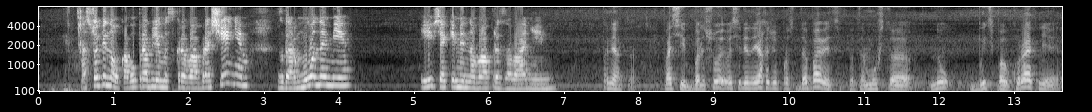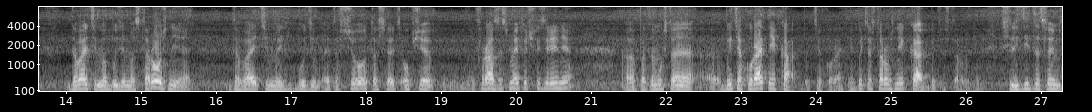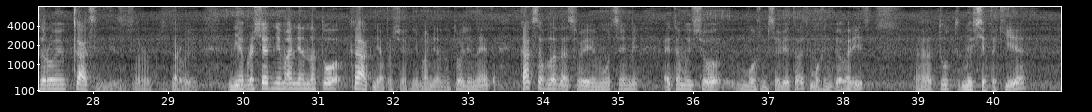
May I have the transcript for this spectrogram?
Особенно у кого проблемы с кровообращением, с гормонами и всякими новообразованиями. Понятно. Спасибо большое, Василина. Я хочу просто добавить, потому что, ну, быть поаккуратнее, давайте мы будем осторожнее, давайте мы будем, это все, так сказать, общая фраза с моей точки зрения, э, потому что э, быть аккуратнее, как быть аккуратнее, быть осторожнее, как быть осторожнее, следить за своим здоровьем, как следить за здоровьем, не обращать внимания на то, как не обращать внимания на то или на это, как совладать своими эмоциями, это мы все можем советовать, можем говорить. Э, тут мы все такие,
